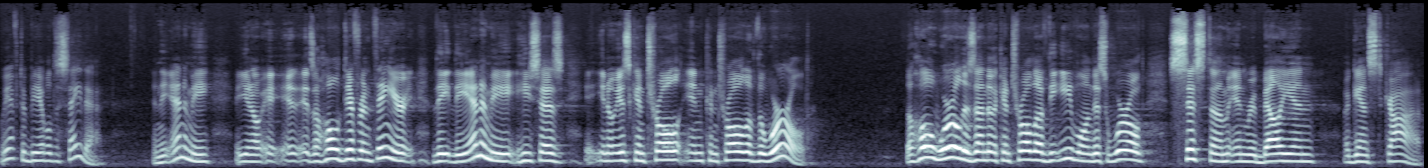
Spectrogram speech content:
We have to be able to say that. And the enemy you know, it, it's a whole different thing here. The, the enemy, he says, you know, is control in control of the world. The whole world is under the control of the evil, and this world system in rebellion against God.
